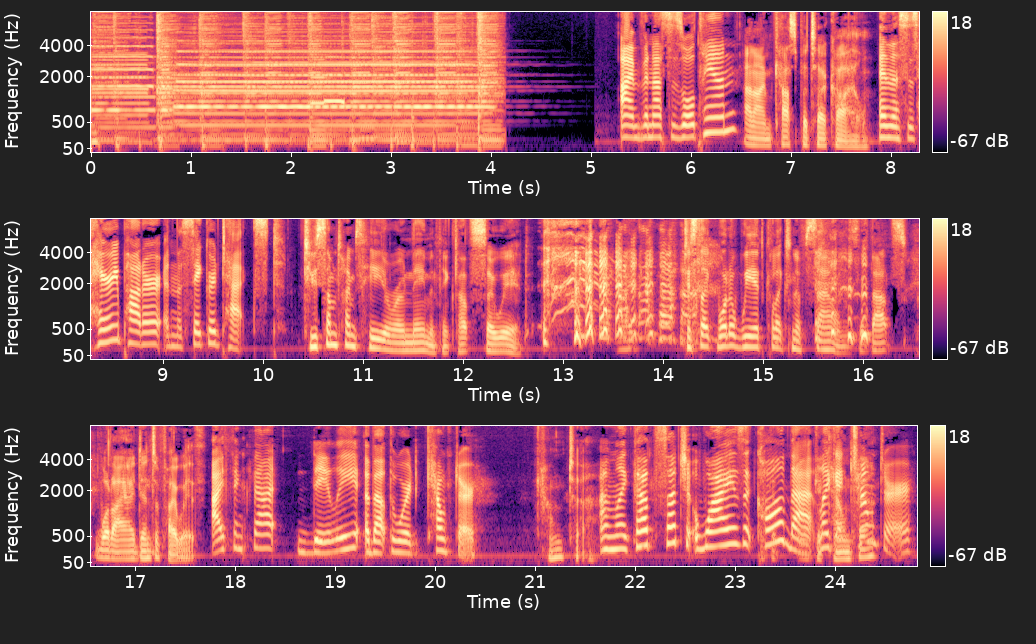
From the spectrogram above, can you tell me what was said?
I'm Vanessa Zoltan. And I'm Casper ter Kuile. And this is Harry Potter and the Sacred Text. Do you sometimes hear your own name and think that's so weird? like, just like what a weird collection of sounds. that's what I identify with. I think that daily about the word counter. Counter. I'm like, that's such. Why is it called like that? a Like a counter.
